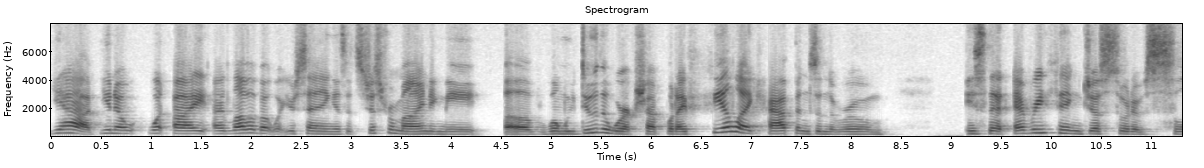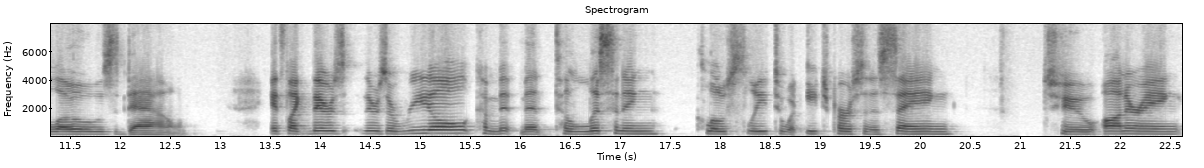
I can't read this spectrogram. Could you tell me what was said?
Yeah, you know what I I love about what you're saying is it's just reminding me of when we do the workshop what I feel like happens in the room is that everything just sort of slows down. It's like there's there's a real commitment to listening closely to what each person is saying, to honoring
